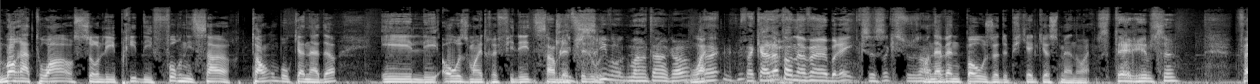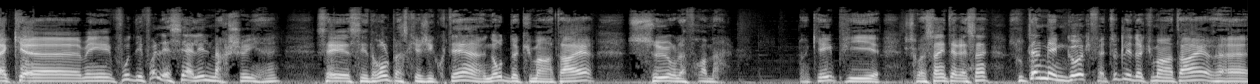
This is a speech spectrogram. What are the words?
moratoire sur les prix des fournisseurs tombe au Canada et les hausses vont être filées, semble-t-il. va augmenter encore. Ouais. Ouais. Fait qu'à date, on avait un break, c'est ça qui sous-entend. On avait une pause là, depuis quelques semaines, ouais. C'est terrible, ça. Fait que, euh, mais il faut des fois laisser aller le marché. Hein. C'est drôle parce que j'écoutais un autre documentaire sur le fromage. OK? Puis, je trouvais ça intéressant. C'est tout le même gars qui fait tous les documentaires euh,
